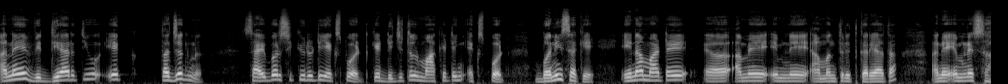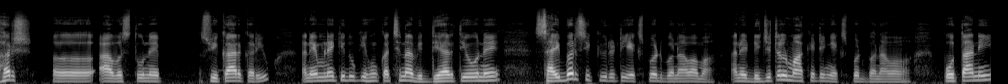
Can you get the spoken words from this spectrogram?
અને વિદ્યાર્થીઓ એક તજજ્ઞ, સાયબર સિક્યુરિટી એક્સપર્ટ કે ડિજિટલ માર્કેટિંગ એક્સપર્ટ બની શકે એના માટે અમે એમને આમંત્રિત કર્યા હતા અને એમને સહર્ષ આ વસ્તુને સ્વીકાર કર્યું અને એમણે કીધું કે હું કચ્છના વિદ્યાર્થીઓને સાયબર સિક્યુરિટી એક્સપર્ટ બનાવવામાં અને ડિજિટલ માર્કેટિંગ એક્સપર્ટ બનાવવામાં પોતાની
